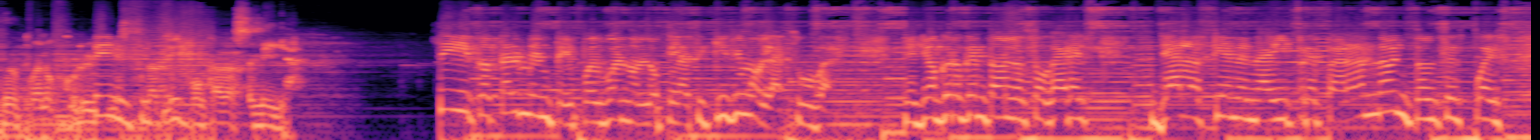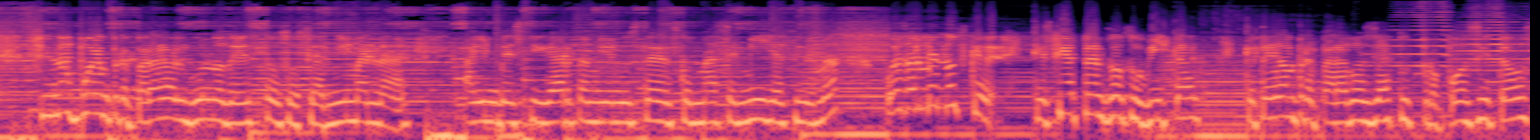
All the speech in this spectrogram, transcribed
Se me pueden ocurrir platos con cada semilla. Sí, totalmente. Pues bueno, lo clasiquísimo, las uvas, que yo creo que en todos los hogares ya las tienen ahí preparando. Entonces, pues, si no pueden preparar alguno de estos o se animan a, a investigar también ustedes con más semillas y demás, pues al menos que, que sí estén sus ubitas, que tengan preparados ya sus propósitos,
